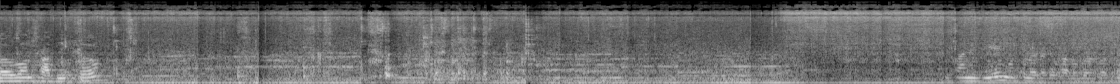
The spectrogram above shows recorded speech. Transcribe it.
লবণ, স্বাদ মতো। পানি দিয়ে মশলাটাকে ভালো করে করতে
